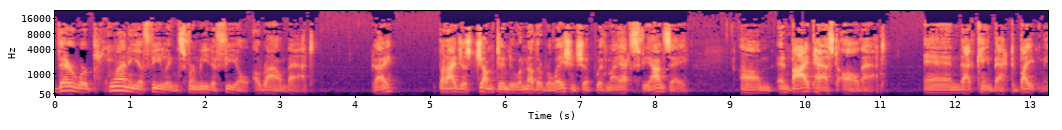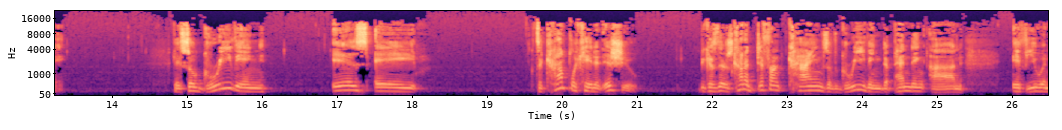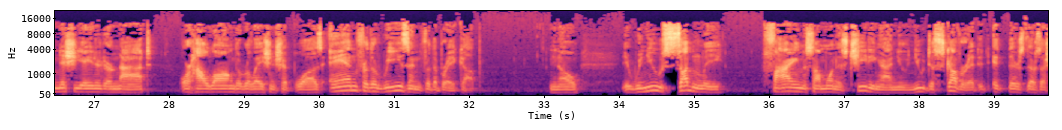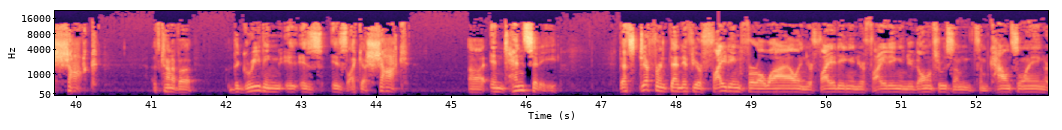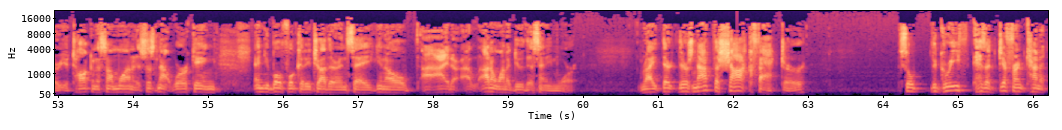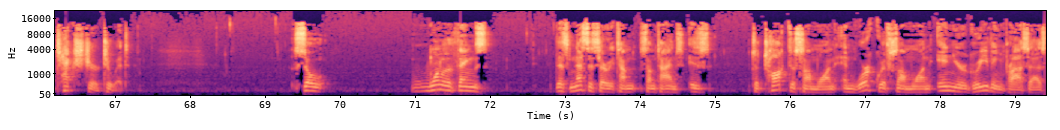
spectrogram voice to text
There were plenty of feelings for me to feel around that. Okay? but I just jumped into another relationship with my ex fiance um, and bypassed all that. And that came back to bite me. Okay, so grieving is a it's a complicated issue because there's kind of different kinds of grieving depending on if you initiated or not or how long the relationship was and for the reason for the breakup. You know, when you suddenly find someone is cheating on you and you discover it, it, it, there's there's a shock. It's kind of a the grieving is is like a shock uh, intensity. That's different than if you're fighting for a while and you're fighting and you're fighting and you're going through some some counseling or you're talking to someone and it's just not working, and you both look at each other and say, you know, I, I, I don't want to do this anymore. Right? There, there's not the shock factor so the grief has a different kind of texture to it. So one of the things that's necessary sometimes is to talk to someone and work with someone in your grieving process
